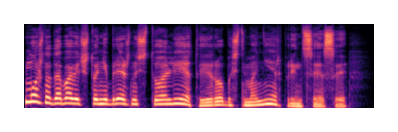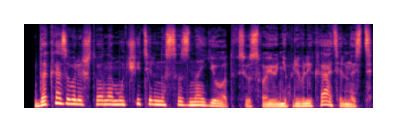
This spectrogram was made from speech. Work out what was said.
можно добавить, что небрежность туалета и робость манер принцессы доказывали, что она мучительно сознает всю свою непривлекательность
